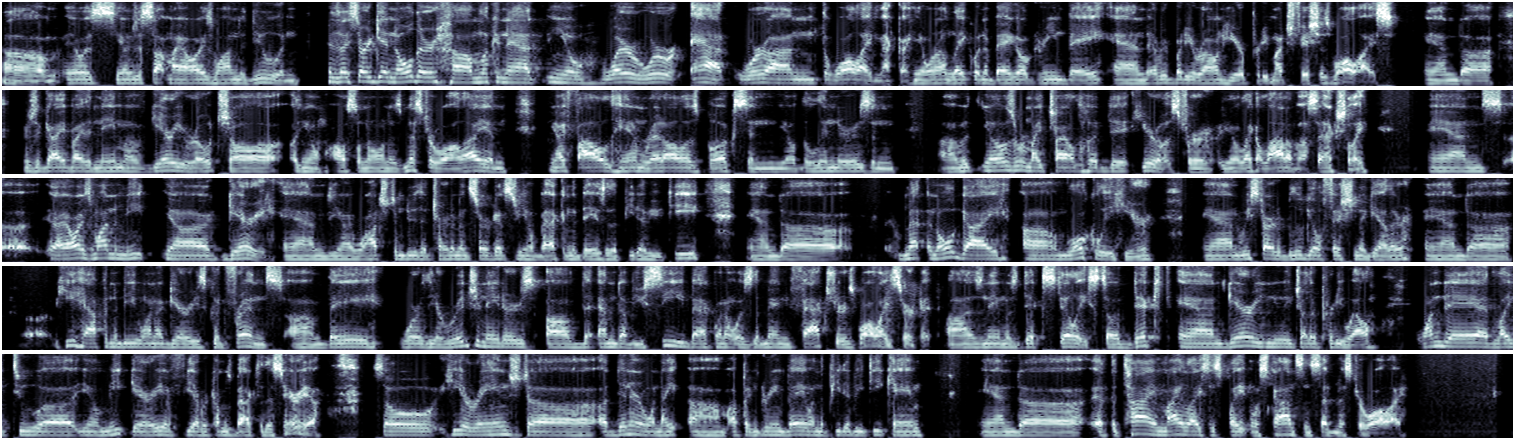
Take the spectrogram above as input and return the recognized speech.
um, it was you know just something I always wanted to do. And as I started getting older, I'm um, looking at you know where we're at. We're on the walleye mecca. You know, we're on Lake Winnebago, Green Bay, and everybody around here pretty much fishes walleyes. And uh, there's a guy by the name of Gary Roach, uh, you know, also known as Mr. Walleye, and you know I followed him, read all his books, and you know the Lindners, and um, you know, those were my childhood heroes for you know, like a lot of us actually. And uh, I always wanted to meet uh, Gary, and you know, I watched him do the tournament circuits. You know, back in the days of the PWT, and uh, met an old guy um, locally here, and we started bluegill fishing together. And uh, he happened to be one of Gary's good friends. Um, they were the originators of the MWC back when it was the manufacturer's walleye circuit. Uh, his name was Dick Stilley. So Dick and Gary knew each other pretty well. One day, I'd like to, uh, you know, meet Gary if he ever comes back to this area. So he arranged uh, a dinner one night um, up in Green Bay when the PWT came. And uh, at the time, my license plate in Wisconsin said Mr. Walleye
